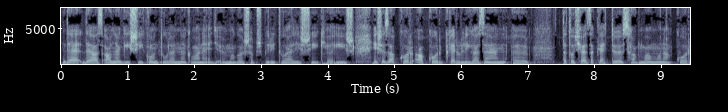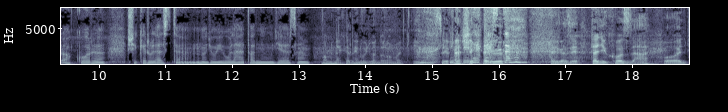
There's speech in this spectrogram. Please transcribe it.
de, de az anyagi síkon túl ennek van egy magasabb spirituális síkja is. És ez akkor, akkor kerül igazán, tehát hogyha ez a kettő összhangban van, akkor, akkor sikerül ezt nagyon jól átadni, úgy érzem. Ami neked én úgy gondolom, hogy igen, szépen sikerül. Pedig azért tegyük hozzá, hogy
